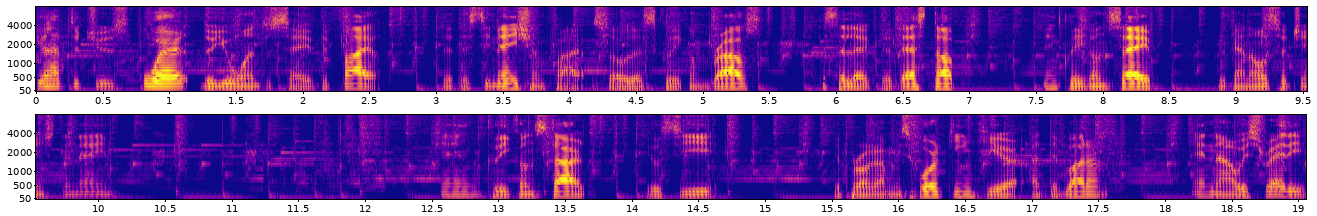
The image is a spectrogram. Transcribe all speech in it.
you have to choose where do you want to save the file, the destination file. So let's click on browse, select the desktop and click on save. You can also change the name and click on start. You'll see the program is working here at the bottom and now it's ready.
